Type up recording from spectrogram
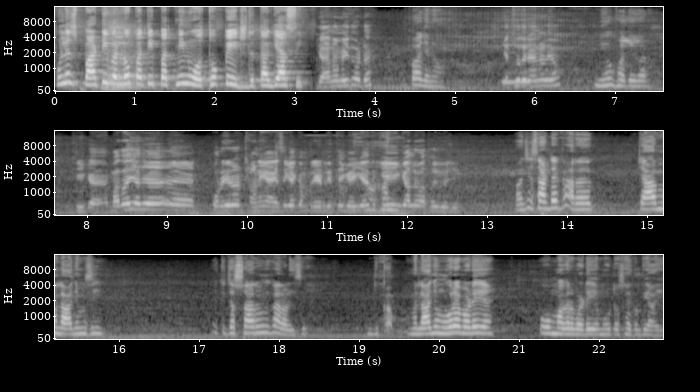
ਪੁਲਿਸ ਪਾਰਟੀ ਵੱਲੋਂ ਪਤੀ ਪਤਨੀ ਨੂੰ ਉੱਥੋਂ ਭੇਜ ਦਿੱਤਾ ਗਿਆ ਸੀ। ਕਿਆ ਨਾਮ ਹੈ ਜੀ ਤੁਹਾਡਾ? ਭਜਨ ਕਿੱਥੋਂ ਦੇ ਰਹਿਣ ਵਾਲੇ ਹੋ? ਨਿਊ ਫਤਿਹਗੜ੍ਹ। ਠੀਕ ਹੈ। ਮਾਤਾ ਜੀ ਅੱਜ ਪੁਰਹੀਰ ਥਾਣੇ ਆਏ ਸੀਗੇ ਕੰਪਲੇਂਟ ਦਿੱਤੀ ਗਈ ਹੈ। ਤੇ ਕੀ ਗੱਲਬਾਤ ਹੋਈ ਹੋ ਜੀ? ਅੱਜ ਸਾਡੇ ਘਰ ਚਾਰ ਮੁਲਾਜ਼ਮ ਸੀ। ਇੱਕ ਜੱਸਾ ਨੂੰ ਘਰ ਵਾਲੀ ਸੀ। ਮੁਲਾਜ਼ਮ ਮੋਰੇ ਬੜੇ ਐ ਉਹ ਮਗਰ ਬੜੇ ਐ ਮੋਟਰਸਾਈਕਲ ਤੇ ਆਏ।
